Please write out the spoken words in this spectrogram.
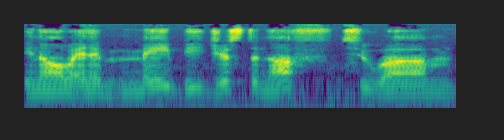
you know, and it may be just enough to um,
